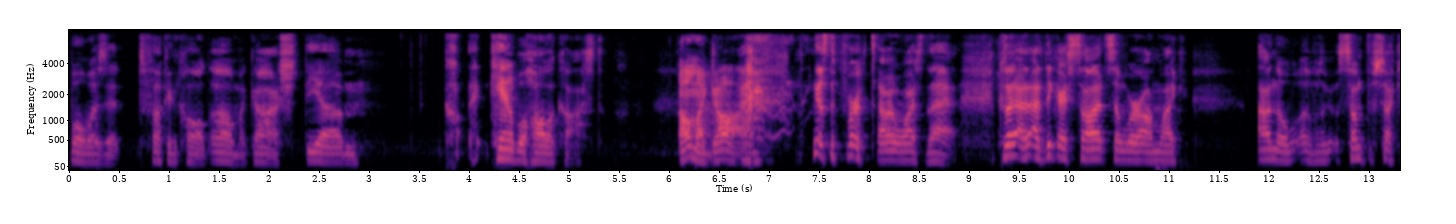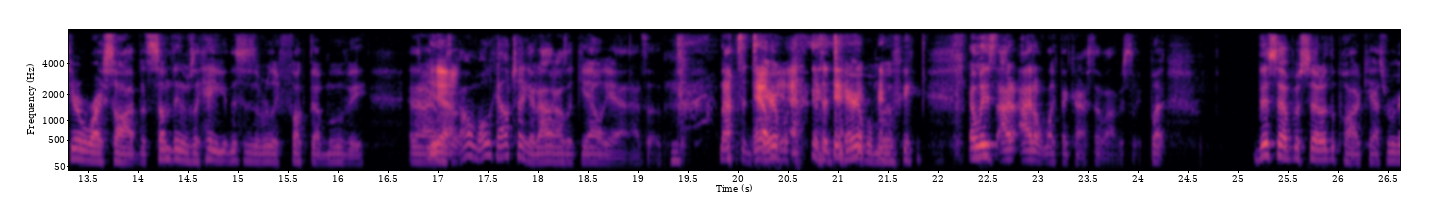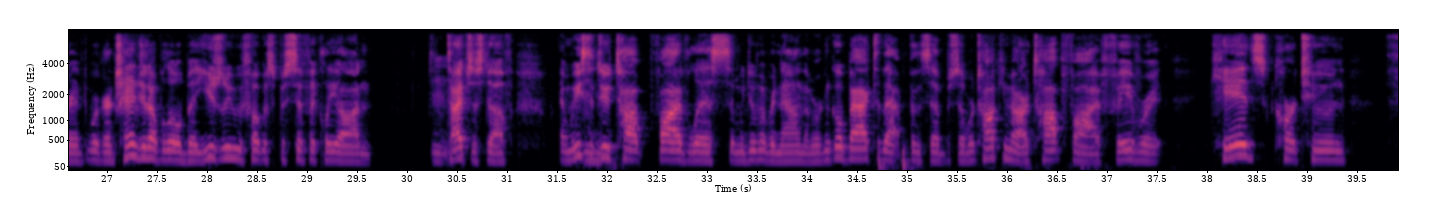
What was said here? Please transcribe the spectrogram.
what was it fucking called? Oh my gosh, the um, Cannibal Holocaust. Oh my I god. think that's the first time I watched that because I, I think I saw it somewhere on like I don't know some I can't remember where I saw it, but something was like, hey, this is a really fucked up movie, and then I Yeah. was like, oh, okay, I'll check it out. And I was like, yeah, oh yeah, that's a that's a Hell terrible yeah. that's a terrible movie. At least I, I don't like that kind of stuff, obviously, but. This episode of the podcast, we're gonna we're gonna change it up a little bit. Usually we focus specifically on Mm. types of stuff, and we used to Mhm. do top five lists, and we do them every now and then. We're gonna go back to that for this episode. We're talking about our top five favorite kids cartoon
